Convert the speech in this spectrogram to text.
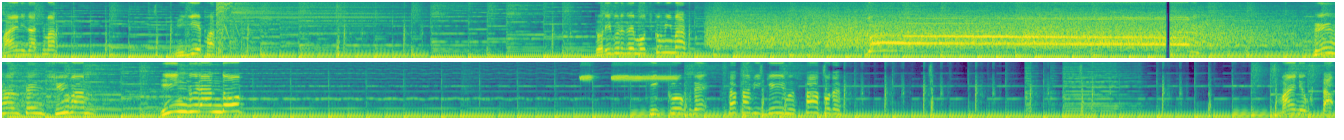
前に出します。右へパス。ドリブルで持ち込みます。ゴー前半戦終盤イングランド。キックオフで再びゲームスタートです。前に送った。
